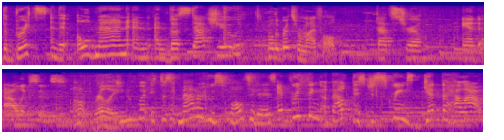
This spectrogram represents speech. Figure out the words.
The Brits and the old man and and the statue. Well, the Brits were my fault. That's true. And Alex's. Oh, really? You know what? It doesn't matter whose fault it is. Everything about this just screams, get the hell out.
